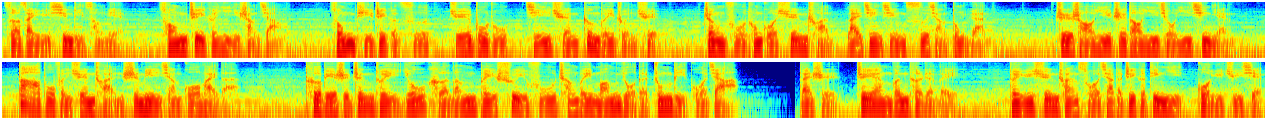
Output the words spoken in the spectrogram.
则在于心理层面。从这个意义上讲，“总体”这个词绝不如“集权”更为准确。政府通过宣传来进行思想动员，至少一直到一九一七年，大部分宣传是面向国外的。特别是针对有可能被说服成为盟友的中立国家，但是 J.M. 温特认为，对于宣传所下的这个定义过于局限，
